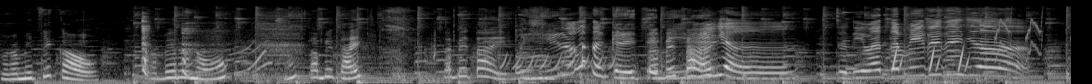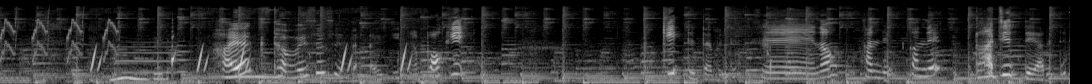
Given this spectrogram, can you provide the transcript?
ソラ見て顔。食べるの？ん？食べたい？食べたい？お昼だから食べるじゃん鳥は食べるでしょうん、で早く食べさせてあげなポキポキって食べてせーの噛んで噛んでガチってやって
